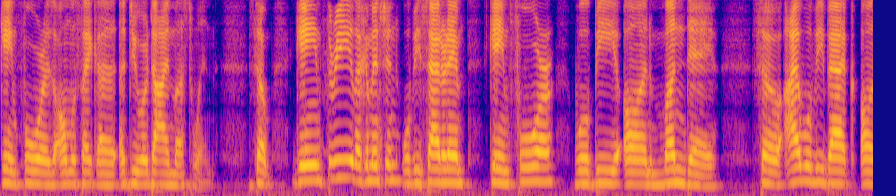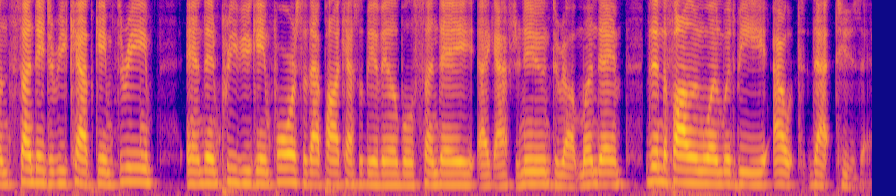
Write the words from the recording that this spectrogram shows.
game four as almost like a, a do or die must win. So, game three, like I mentioned, will be Saturday. Game four will be on Monday. So I will be back on Sunday to recap game three and then preview game four. So that podcast will be available Sunday like afternoon throughout Monday. Then the following one would be out that Tuesday.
